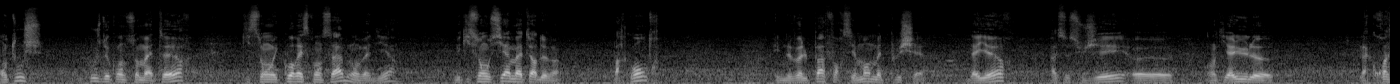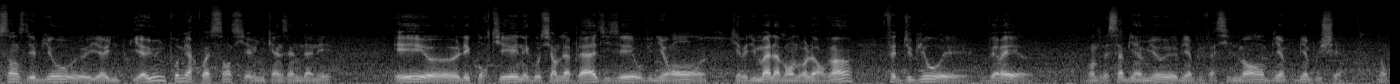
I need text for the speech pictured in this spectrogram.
on touche une couche de consommateurs qui sont éco-responsables, on va dire, mais qui sont aussi amateurs de vin. Par contre, ils ne veulent pas forcément mettre plus cher. D'ailleurs, à ce sujet, euh, quand il y a eu la croissance des bio, euh, il, y a eu une première croissance il y a une quinzaine d'années. Et euh, les courtiers, négociants de la place disaient aux vignerons qui avaient du mal à vendre leur vin, faites du bio et vous verrez, vous vendrez ça bien mieux et bien plus facilement, bien, bien plus cher. Donc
